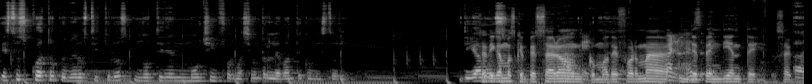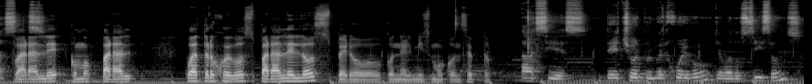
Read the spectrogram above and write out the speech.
estos cuatro primeros títulos no tienen mucha información relevante con la historia. O Digamos, sea, digamos que empezaron Ok. como de forma Bueno, es- independiente. O sea, parale- como paral cuatro juegos paralelos, pero con el mismo concepto. Así es. De hecho, el primer juego, llamado Seasons,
